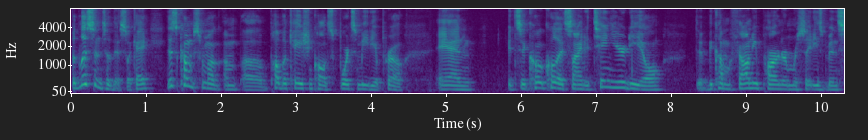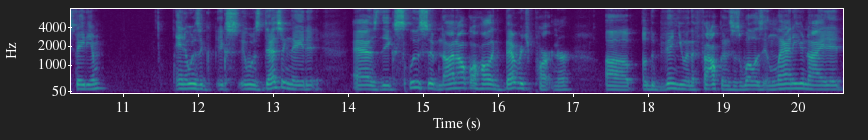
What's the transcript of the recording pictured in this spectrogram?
But listen to this, okay? This comes from a, a, a publication called Sports Media Pro. And it's a Coca-Cola that signed a 10-year deal to become a founding partner of Mercedes-Benz Stadium. And it was it was designated as the exclusive non-alcoholic beverage partner uh, of the venue and the Falcons, as well as Atlanta United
